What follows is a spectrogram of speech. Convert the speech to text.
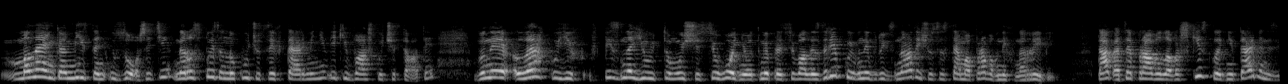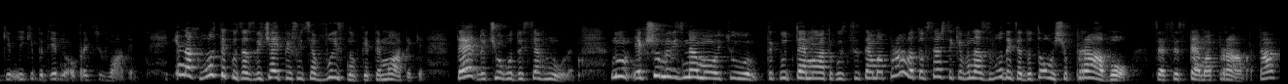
маленька містень у зошиті, не розписано кучу цих термінів, які важко читати. Вони легко їх впізнають, тому що сьогодні от ми працювали з рибкою, вони будуть знати, що система права в них на рибі. Так, а це правила важкі, складні терміни, з якими які потрібно опрацювати. І на хвостику зазвичай пишуться висновки тематики, те, до чого досягнули. Ну, якщо ми візьмемо цю таку тематику система права, то все ж таки вона зводиться до того, що право це система права. Так?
